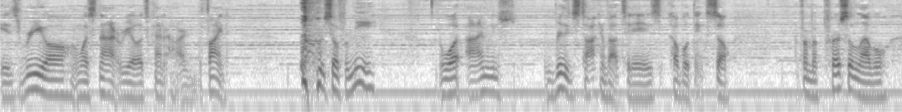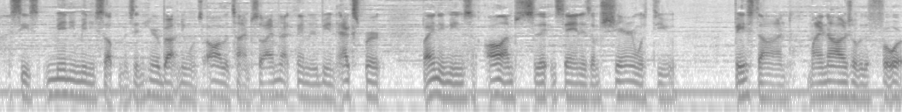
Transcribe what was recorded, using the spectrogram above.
is real and what's not real, it's kind of hard to define. so for me, what I'm really just talking about today is a couple of things. So from a personal level, I see many, many supplements and hear about new ones all the time. So I'm not claiming to be an expert by any means. All I'm saying is I'm sharing with you based on my knowledge over the four,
